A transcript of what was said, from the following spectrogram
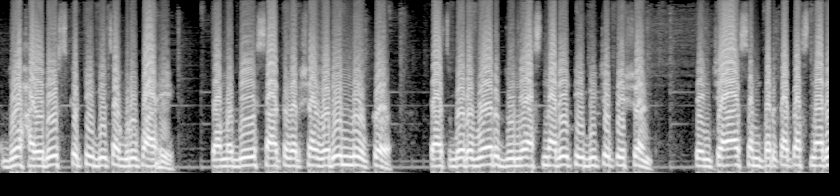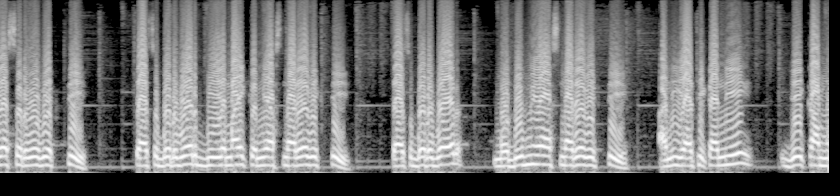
जो हायरिस्क टीबीचा ग्रुप आहे त्यामध्ये साठ वर्षावरील लोक त्याचबरोबर जुने असणारे टीबीचे पेशंट त्यांच्या संपर्कात असणाऱ्या सर्व व्यक्ती त्याचबरोबर बीएमआय कमी असणाऱ्या व्यक्ती त्याचबरोबर मधुमेह असणाऱ्या व्यक्ती आणि या ठिकाणी जे काम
